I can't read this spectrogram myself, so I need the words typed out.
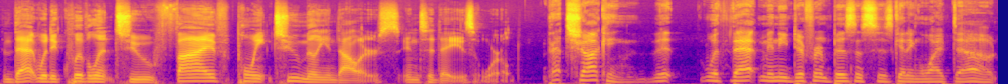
That would equivalent to 5.2 million dollars in today's world. That's shocking that with that many different businesses getting wiped out,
